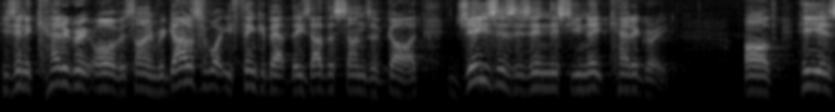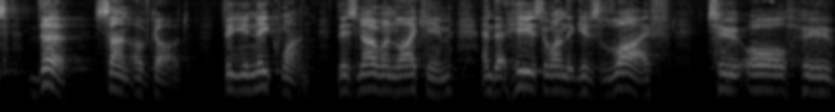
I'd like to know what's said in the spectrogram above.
He's in a category all of its own. Regardless of what you think about these other sons of God, Jesus is in this unique category of He is the Son of God, the unique one. There's no one like Him, and that He is the one that gives life to all who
